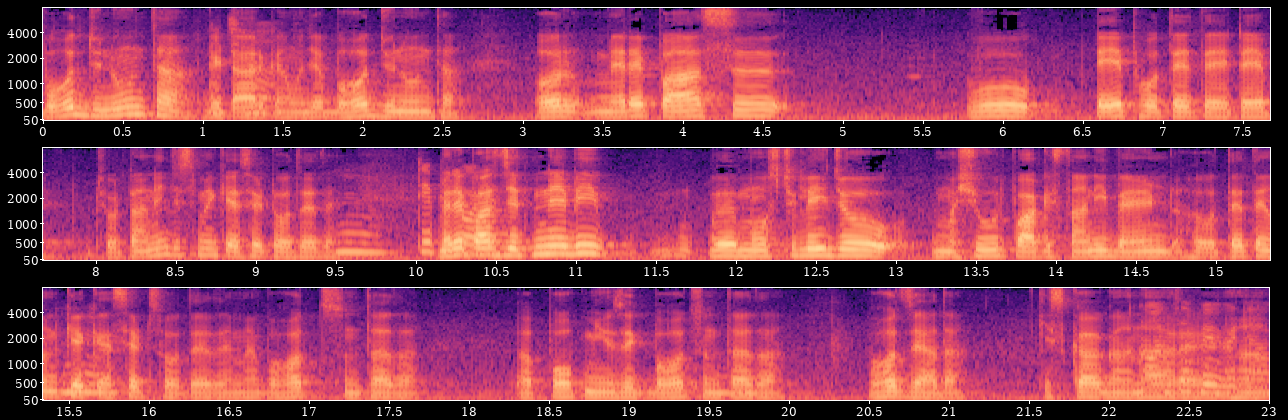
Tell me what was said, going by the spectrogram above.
بہت جنون تھا گٹار کا مجھے بہت جنون تھا۔ اور میرے پاس وہ ٹیپ ہوتے تھے ٹیپ چھوٹا نہیں جس میں کیسٹ ہوتے تھے۔ میرے پاس جتنے بھی موسٹلی جو مشہور پاکستانی بینڈ ہوتے تھے ان کے کیسٹس ہوتے تھے۔ میں بہت سنتا تھا۔ پاپ میوزک بہت سنتا تھا۔ بہت زیادہ۔ کس کا گانا آ رہا ہے؟ ہاں۔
